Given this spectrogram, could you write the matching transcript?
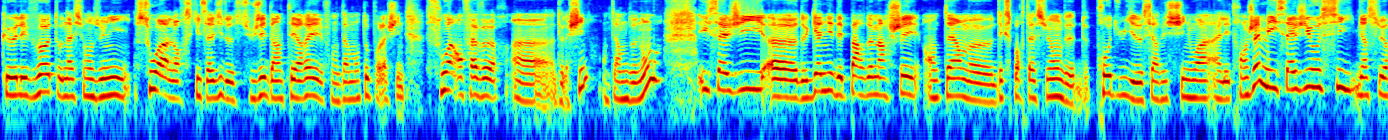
que les votes aux Nations Unies, soit lorsqu'il s'agit de sujets d'intérêt fondamentaux pour la Chine, soient en faveur de la Chine en termes de nombre. Il s'agit euh, de gagner des parts de marché en termes euh, d'exportation de, de, produits et de services chinois à l'étranger, mais il s'agit aussi, bien sûr,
